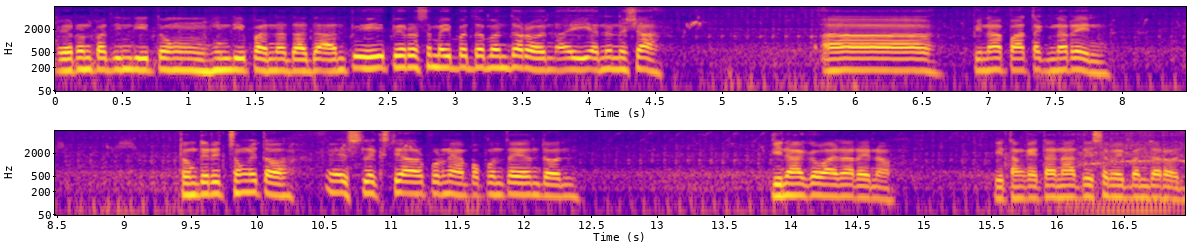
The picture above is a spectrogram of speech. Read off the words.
meron pa din ditong hindi pa nadadaan. Pe- Pero sa may banda-banda ron ay ano na siya. Ah, pinapatag na rin. Itong diretsong ito, eh, SLEX TR4 na yan, papunta yan doon. Ginagawa na rin oh. Kitang kita natin sa may banda ron.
